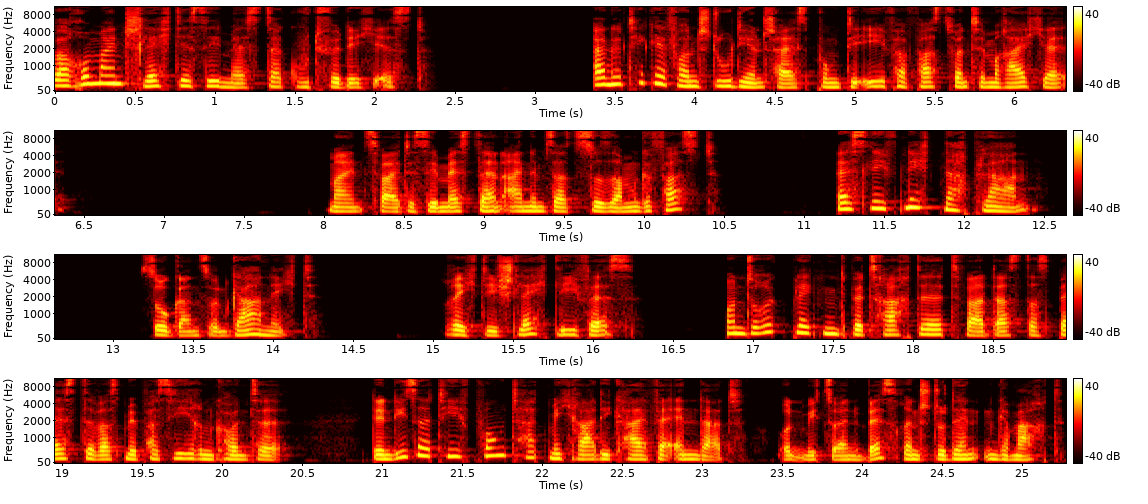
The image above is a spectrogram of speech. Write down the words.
Warum ein schlechtes Semester gut für dich ist. Ein Artikel von studienscheiß.de verfasst von Tim Reichel. Mein zweites Semester in einem Satz zusammengefasst. Es lief nicht nach Plan. So ganz und gar nicht. Richtig schlecht lief es. Und rückblickend betrachtet war das das Beste, was mir passieren konnte. Denn dieser Tiefpunkt hat mich radikal verändert und mich zu einem besseren Studenten gemacht.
